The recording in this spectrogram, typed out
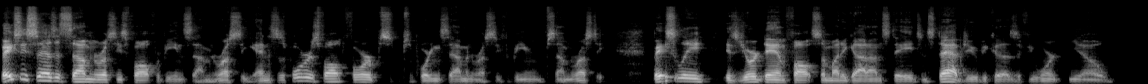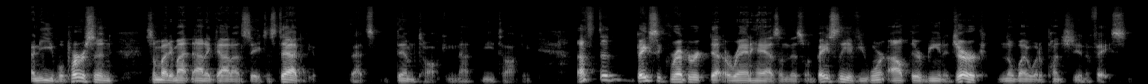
basically says it's Salman Rushdie's fault for being Salman Rushdie and his supporters' fault for supporting Salman Rushdie for being Salman Rushdie. Basically, it's your damn fault somebody got on stage and stabbed you because if you weren't, you know, an evil person, somebody might not have got on stage and stabbed you. That's them talking, not me talking. That's the basic rhetoric that Iran has on this one. Basically, if you weren't out there being a jerk, nobody would have punched you in the face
